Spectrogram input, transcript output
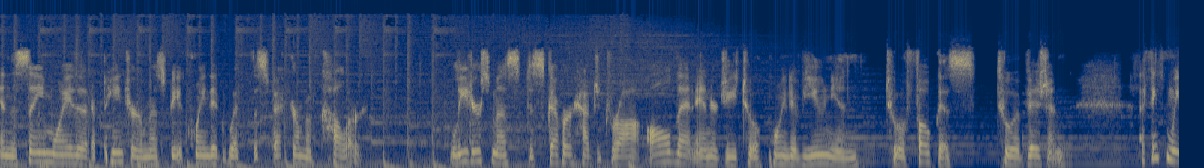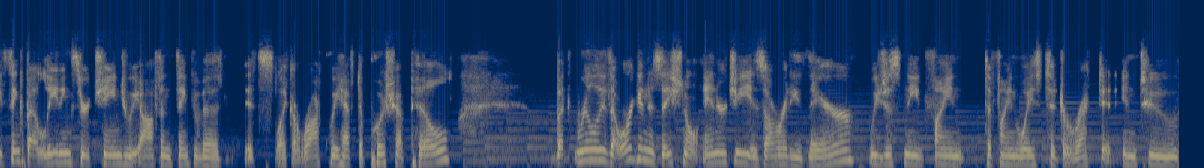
in the same way that a painter must be acquainted with the spectrum of color. Leaders must discover how to draw all that energy to a point of union, to a focus, to a vision. I think when we think about leading through change, we often think of it, it's like a rock we have to push uphill. But really, the organizational energy is already there. We just need find, to find ways to direct it into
